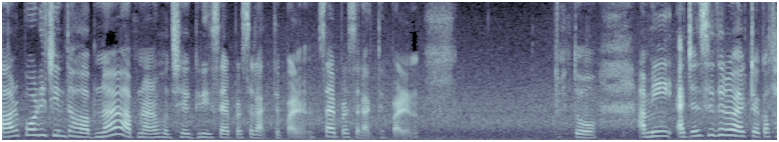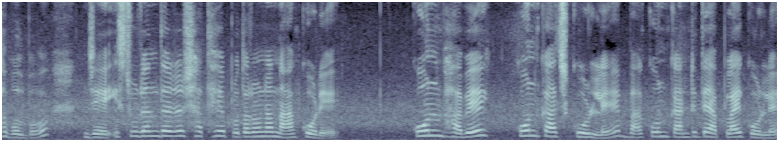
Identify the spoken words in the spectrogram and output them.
তারপরে চিন্তা ভাবনা আপনারা হচ্ছে গ্রিক সাইপ্রাসে রাখতে পারেন সাইপ্রাসে রাখতে পারেন। তো আমি এজেন্সিদেরও একটা কথা বলব যে স্টুডেন্টদের সাথে প্রতারণা না করে কোনভাবে কোন কাজ করলে বা কোন কান্ট্রিতে অ্যাপ্লাই করলে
